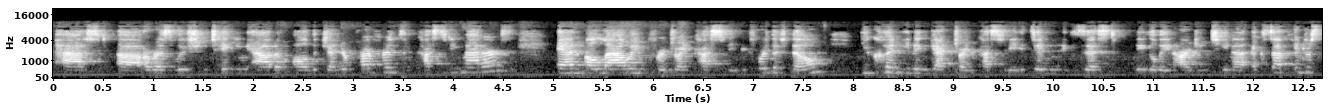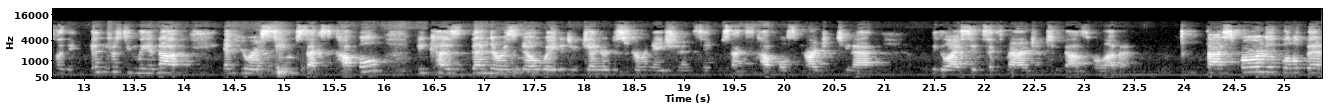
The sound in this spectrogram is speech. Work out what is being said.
passed uh, a resolution taking out of all the gender preference and custody matters and allowing for joint custody. Before the film, you couldn't even get joint custody. It didn't exist legally in Argentina, except interestingly, interestingly enough, if you were a same-sex couple, because then there was no way to do gender discrimination in same-sex couples. In Argentina legalized same-sex marriage in 2011. Fast forward a little bit,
